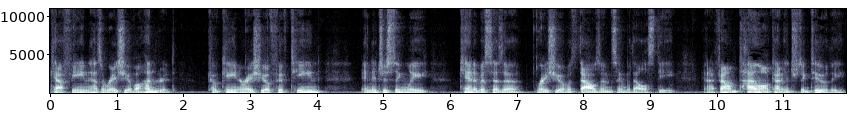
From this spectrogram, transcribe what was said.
Caffeine has a ratio of 100. Cocaine a ratio of 15. And interestingly, cannabis has a ratio of 1,000. Same with LSD. And I found Tylenol kind of interesting too. The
